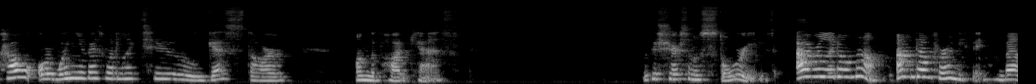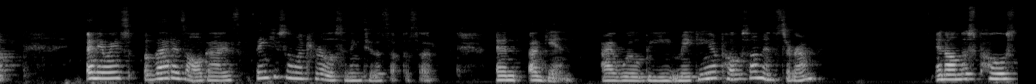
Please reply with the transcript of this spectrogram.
how or when you guys would like to guest star on the podcast. We could share some stories. I really don't know. I'm down for anything. But, anyways, that is all, guys. Thank you so much for listening to this episode. And again, I will be making a post on Instagram. And on this post,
